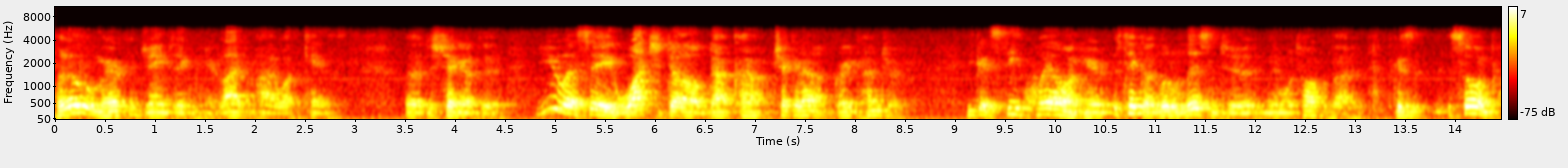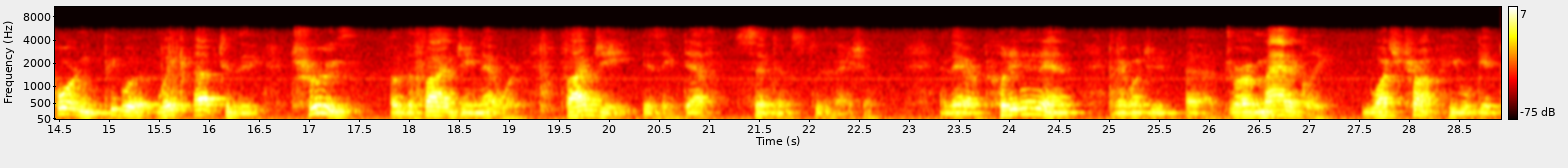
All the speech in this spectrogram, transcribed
Hello, America. James Hickman here, live from Hiawatha, Kansas. Uh, just checking out the USAWatchdog.com. Check it out. Greg Hunter. You got Steve Quayle on here. Let's take a little listen to it, and then we'll talk about it because it's so important. People wake up to the truth of the 5G network. 5G is a death sentence to the nation, and they are putting it in, and they're going to uh, dramatically you watch Trump, he will get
